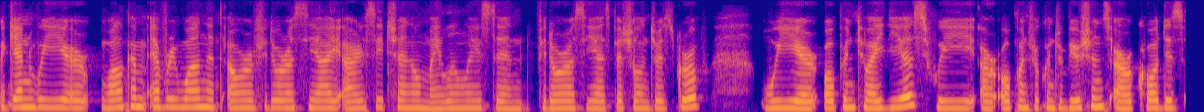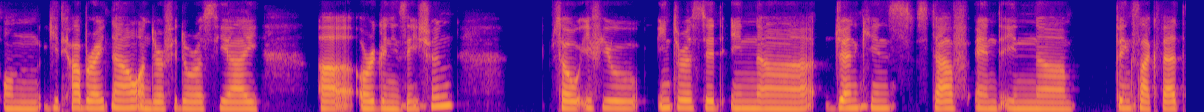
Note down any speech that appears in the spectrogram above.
again, we welcome everyone at our Fedora CI IRC channel, mailing list, and Fedora CI special interest group. We are open to ideas. We are open for contributions. Our code is on GitHub right now under Fedora CI uh, organization. so if you're interested in uh, Jenkins stuff and in um, things like that,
